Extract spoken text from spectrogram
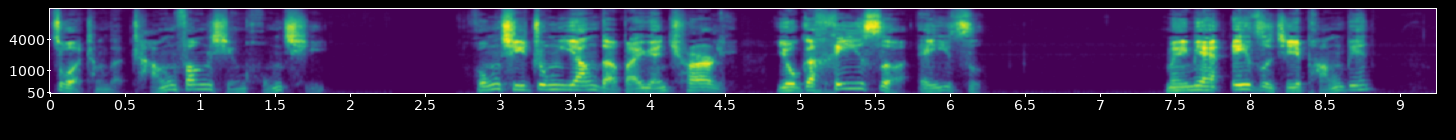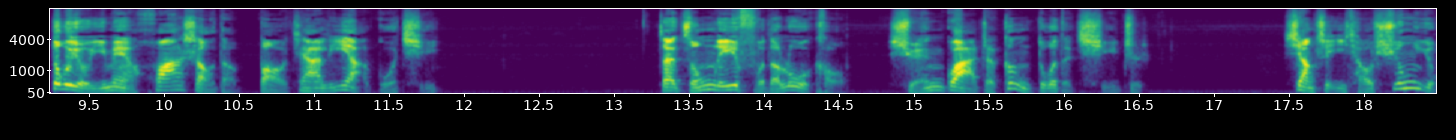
做成的长方形红旗。红旗中央的白圆圈里有个黑色 A 字，每面 A 字旗旁边都有一面花哨的保加利亚国旗。在总理府的路口悬挂着更多的旗帜，像是一条汹涌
